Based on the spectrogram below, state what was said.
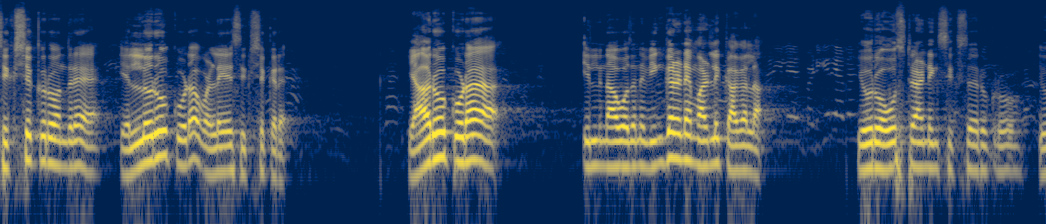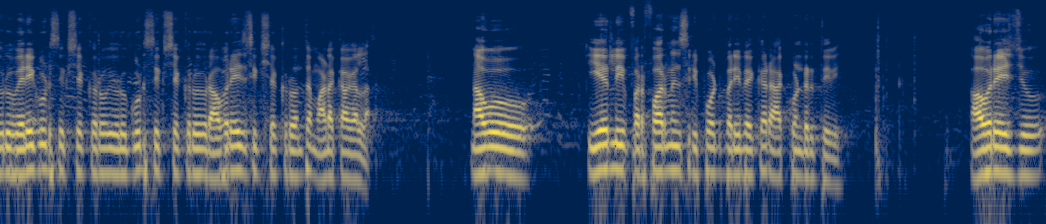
ಶಿಕ್ಷಕರು ಅಂದರೆ ಎಲ್ಲರೂ ಕೂಡ ಒಳ್ಳೆಯ ಶಿಕ್ಷಕರೇ. ಯಾರೂ ಕೂಡ ಇಲ್ಲಿ ನಾವು ಅದನ್ನು ವಿಂಗಡಣೆ ಮಾಡಲಿಕ್ಕಾಗಲ್ಲ. ಇವರು ಔಟ್ಸ್ಟ್ಯಾಂಡಿಂಗ್ ಶಿಕ್ಷಕರು, ಇವರು ವೆರಿ ಗುಡ್ ಶಿಕ್ಷಕರು, ಇವರು ಗುಡ್ ಶಿಕ್ಷಕರು, ಇವರು ಅವರೇಜ್ ಶಿಕ್ಷಕರು ಅಂತ ಮಾಡೋಕ್ಕಾಗಲ್ಲ. ನಾವು ಇಯರ್ಲಿ ಪರ್ಫಾರ್ಮೆನ್ಸ್ ರಿಪೋರ್ಟ್ ಬರಿಬೇಕಾದ್ರೆ ಹಾಕ್ಕೊಂಡಿರ್ತೀವಿ. Average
